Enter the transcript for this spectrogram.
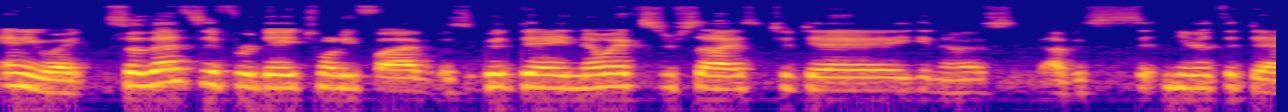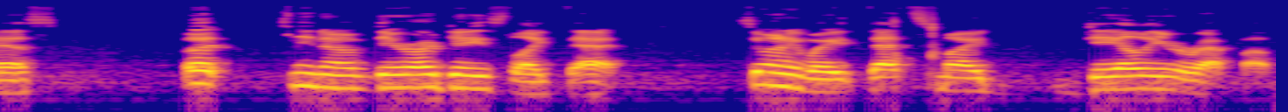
Anyway, so that's it for day 25. It was a good day. No exercise today. You know, I was sitting here at the desk. But, you know, there are days like that. So anyway, that's my daily wrap up.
